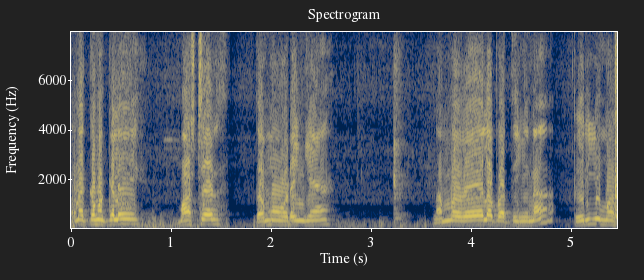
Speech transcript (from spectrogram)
வணக்கம் மக்களே. மாஸ்டர் தம்ம உடைங்க. நம்ம வேலை பார்த்தீங்கன்னா பெரிய மாஸ்டர்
